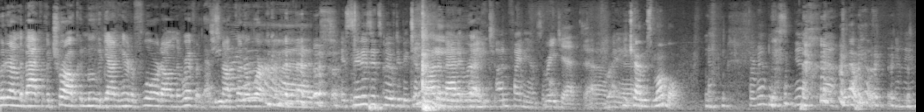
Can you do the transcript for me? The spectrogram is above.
put it on the back of a truck and move it down here to florida on the river that's Gee, not going to work? As soon as it's moved, it becomes Dang, automatically right. unfinanceable. Reject. So, Right. yeah. Becomes mobile For rentals. Yeah, yeah. without wheels. Mm-hmm.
